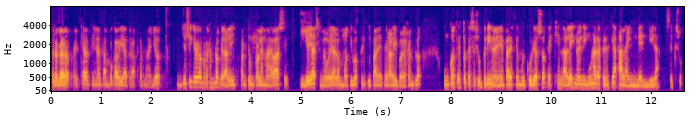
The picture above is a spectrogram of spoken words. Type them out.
Pero claro, es que al final tampoco había otra forma. Yo, yo sí que veo, por ejemplo, que la ley parte de un problema de base, y yo ya si me voy a los motivos principales de la ley, por ejemplo, un concepto que se suprime, a mí me parece muy curioso, es que en la ley no hay ninguna referencia a la indemnidad sexual.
